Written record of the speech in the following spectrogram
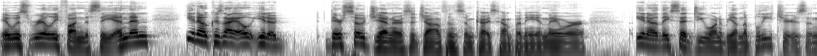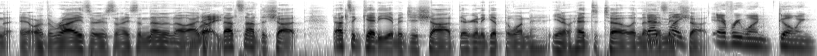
It was really fun to see. And then, you know, because I, oh, you know, they're so generous at Jonathan Simkhai's company. And they were, you know, they said, do you want to be on the bleachers and or the risers? And I said, no, no, no. I don't, Right. That's not the shot. That's a Getty Images shot. They're going to get the one, you know, head to toe and then That's the mid like shot. everyone going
